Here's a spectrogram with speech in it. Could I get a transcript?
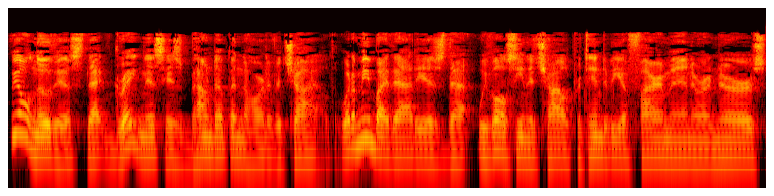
We all know this, that greatness is bound up in the heart of a child. What I mean by that is that we've all seen a child pretend to be a fireman or a nurse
